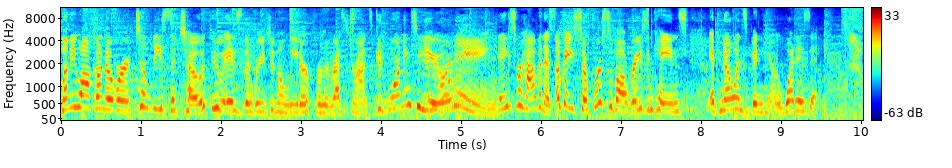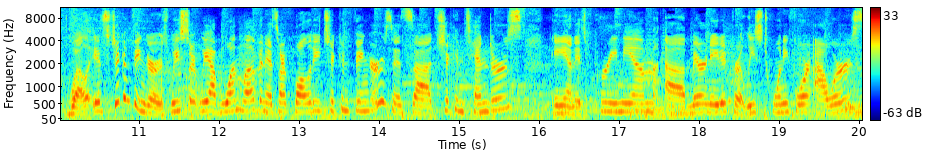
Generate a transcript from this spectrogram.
let me walk on over to Lisa Toth, who is the regional leader for the restaurants. Good morning to you. Good morning. Thanks for having us. Okay, so first of all, Raising Cane's, if no one's been here, what is it? Well, it's chicken fingers. We serve, we have one love, and it's our quality chicken fingers. It's uh, chicken tenders, and it's premium, uh, marinated for at least 24 hours,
